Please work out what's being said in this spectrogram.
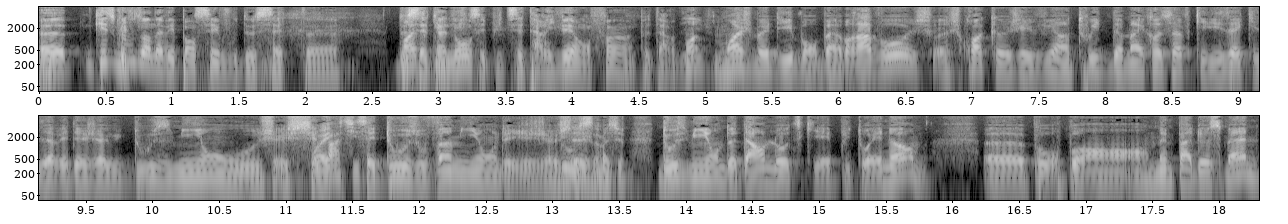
Euh, Qu'est-ce que vous en avez pensé vous de cette euh, de Moi, ce cette me annonce et puis de cette arrivée enfin un peu tardive Moi, moi, je me dis bon ben bravo. Je, je crois que j'ai vu un tweet de Microsoft qui disait qu'ils avaient déjà eu 12 millions ou je, je sais Ouais. pas si c'est 12 ou 20 millions. Je, je- 12. je me suis- 12 millions de downloads, ce qui est plutôt énorme euh, pour pour en, en même pas deux semaines.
